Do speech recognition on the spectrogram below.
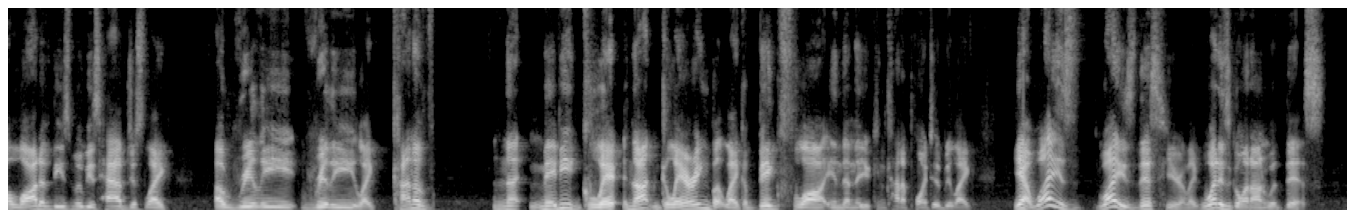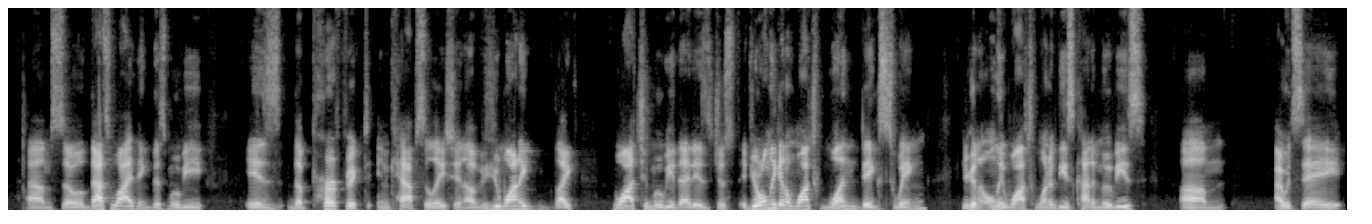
a lot of these movies have just like a really, really like kind of not maybe glare not glaring, but like a big flaw in them that you can kind of point to and be like, yeah, why is why is this here? Like, what is going on with this? Um, so that's why I think this movie is the perfect encapsulation of if you want to like watch a movie that is just if you're only going to watch one big swing, you're going to only watch one of these kind of movies. Um, I would say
